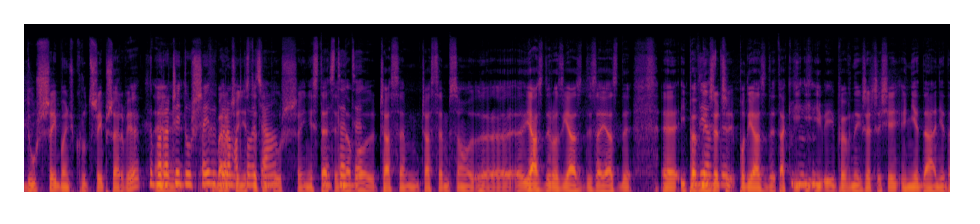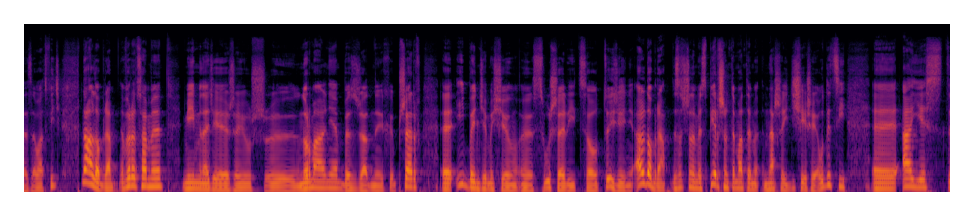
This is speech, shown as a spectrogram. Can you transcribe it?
dłuższej bądź krótszej przerwie. Chyba raczej dłuższej, e, Chyba raczej niestety A. dłuższej, niestety, Niestety. no bo czasem, czasem są e, jazdy, rozjazdy, zajazdy e, i pewnych Podjazdy. rzeczy, podjazdy, tak, i, i, i pewnych rzeczy się nie da, nie da załatwić. No ale dobra, wracamy. Miejmy nadzieję, że już e, normalnie, bez żadnych przerw e, i będziemy się e, słyszeli co tydzień. Ale dobra, zaczynamy z pierwszym tematem naszej dzisiejszej audycji, e, a jest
